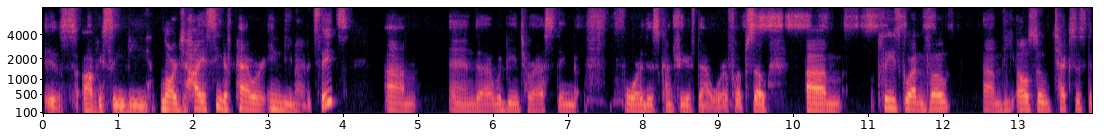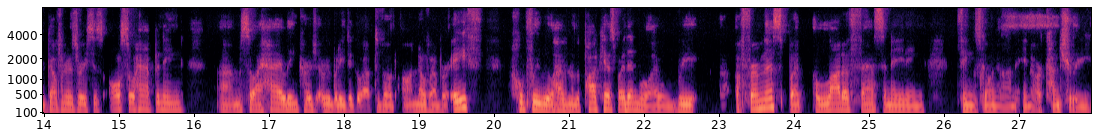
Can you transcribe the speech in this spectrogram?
is obviously the large highest seat of power in the United States. Um, and uh, would be interesting for this country if that were a flip. So, um, please go out and vote. Um, the also Texas, the governor's race is also happening. Um, so I highly encourage everybody to go out to vote on November eighth. Hopefully, we'll have another podcast by then. Where I will re affirm this, but a lot of fascinating things going on in our country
